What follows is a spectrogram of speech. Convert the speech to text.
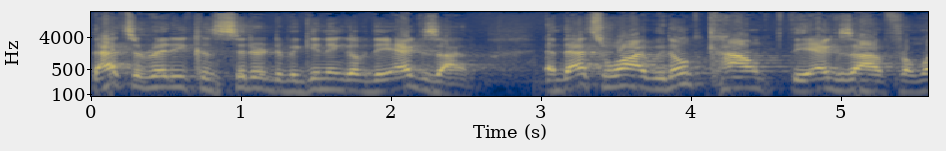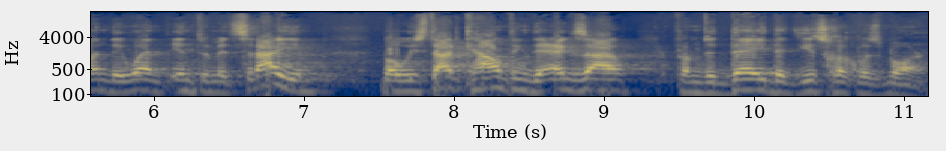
that's already considered the beginning of the exile. And that's why we don't count the exile from when they went into Mitzrayim, but we start counting the exile from the day that Yitzchak was born.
